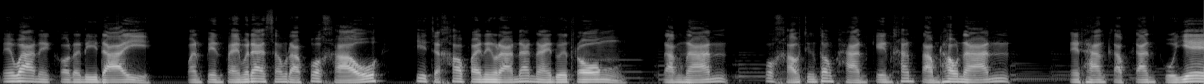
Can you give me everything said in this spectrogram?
ไม่ว่าในกรณีใด มันเป็นไปไม่ได้สำหรับพวกเขาที่จะเข้าไปในร้านด้านในโดยตรง ดังนั้นพวกเขาจึงต้องผ่านเกณฑ์ขั้นต่ำเท่านั้น ในทางกลับการกูเย่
